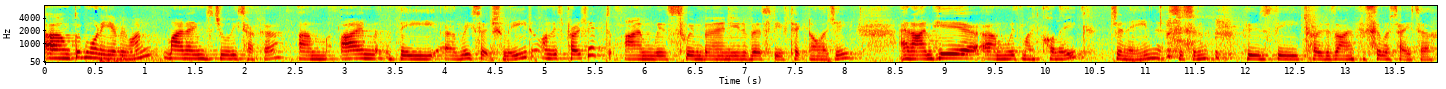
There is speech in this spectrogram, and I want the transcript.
Um, good morning, everyone. My name is Julie Tucker. Um, I'm the uh, research lead on this project. I'm with Swinburne University of Technology, and I'm here um, with my colleague, Janine Sisson, who's the co design facilitator.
